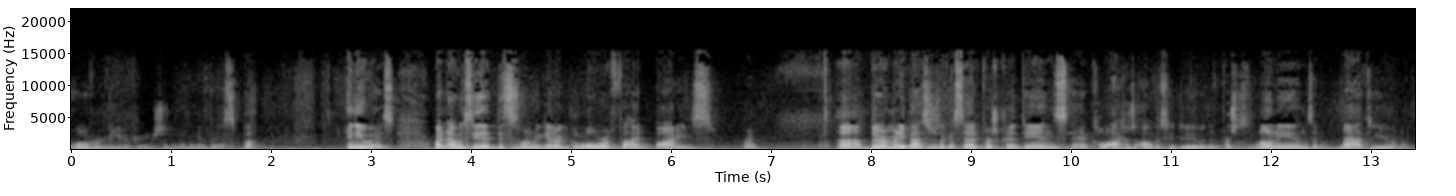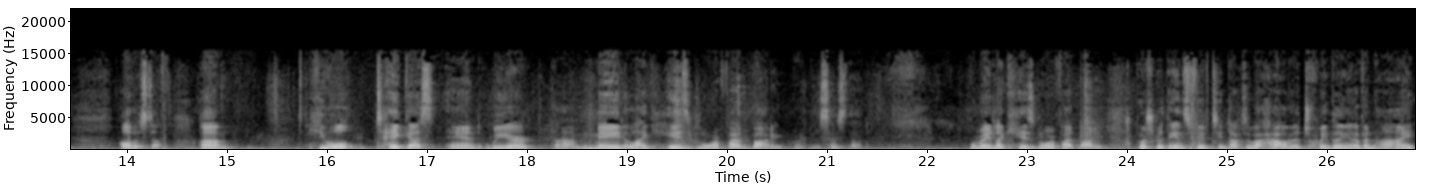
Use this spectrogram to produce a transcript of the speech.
overview if you're interested in any of this. But anyways, right now we see that this is when we get our glorified bodies. Right. Um, there are many passages, like I said, First Corinthians and Colossians obviously do, then First Thessalonians and Matthew and like all this stuff. Um, he will take us, and we are um, made like His glorified body. It says that we're made like His glorified body. First Corinthians 15 talks about how in the twinkling of an eye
